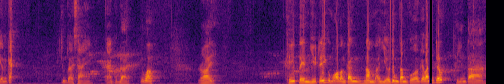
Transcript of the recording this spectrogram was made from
cho nó cắt. Chúng ta xài cả cuộc đời, đúng không? Rồi khi tìm vị trí của mỏ bằng cân nằm ở giữa trung tâm của cái bánh trước thì chúng ta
